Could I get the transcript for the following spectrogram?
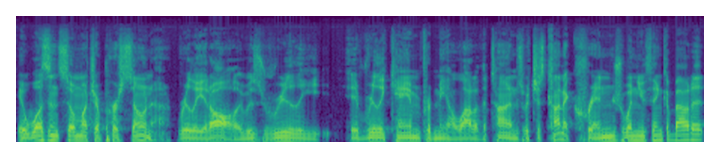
It wasn't so much a persona really at all. It was really, it really came from me a lot of the times, which is kind of cringe when you think about it.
